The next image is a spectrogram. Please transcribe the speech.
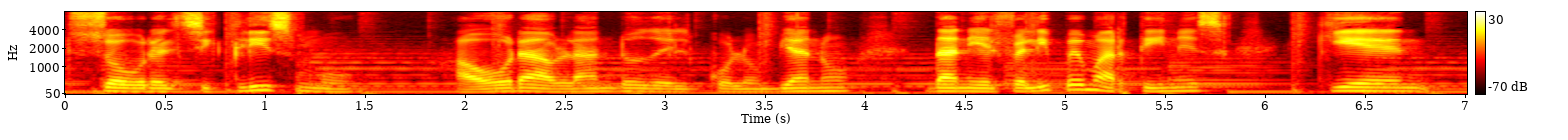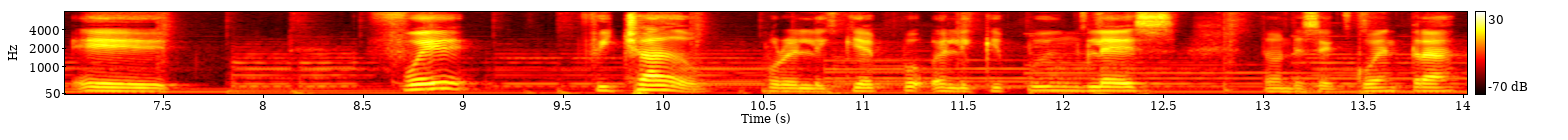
sobre el ciclismo Ahora hablando del colombiano Daniel Felipe Martínez, quien eh, fue fichado por el equipo, el equipo inglés donde se encuentra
